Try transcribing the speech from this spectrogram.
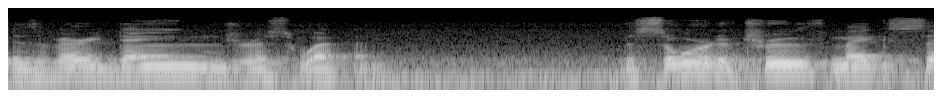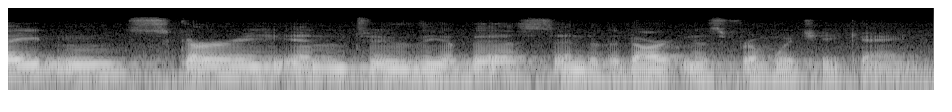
is a very dangerous weapon. The sword of truth makes Satan scurry into the abyss, into the darkness from which he came.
